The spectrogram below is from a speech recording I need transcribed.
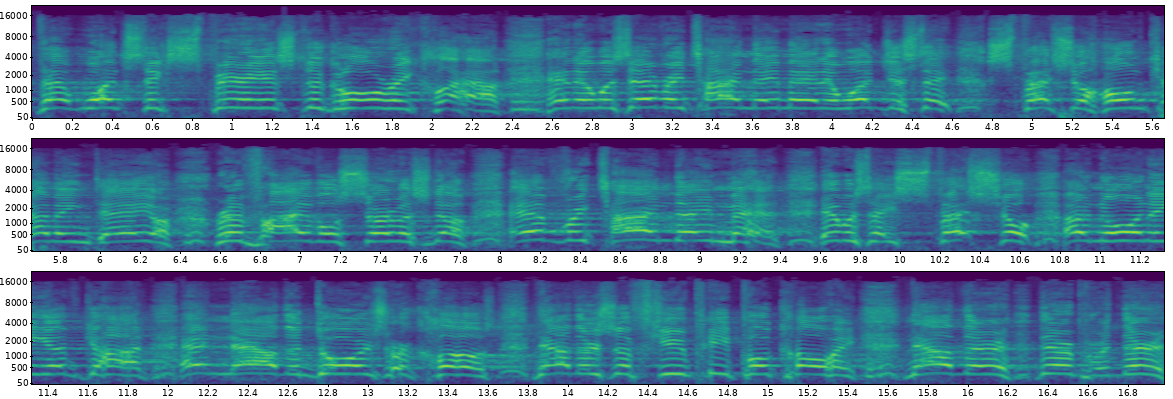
that once experienced the glory cloud. And it was every time they met, it wasn't just a special homecoming day or revival service. No, every time they met, it was a special anointing of God. And now the doors are closed. Now there's a few people going. Now they're, they're, they're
